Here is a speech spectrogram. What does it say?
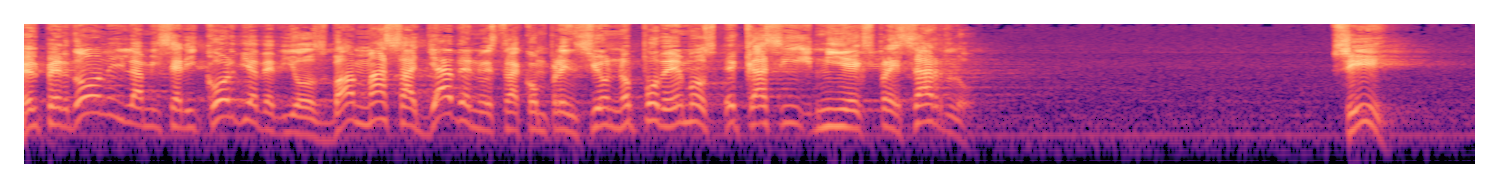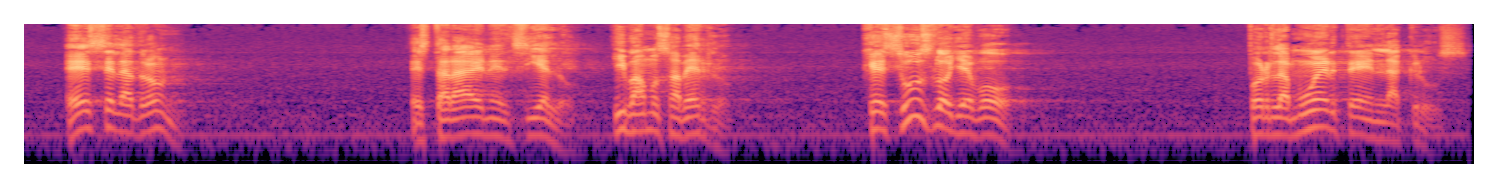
El perdón y la misericordia de Dios va más allá de nuestra comprensión. No podemos eh, casi ni expresarlo. Sí, ese ladrón estará en el cielo y vamos a verlo. Jesús lo llevó por la muerte en la cruz.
